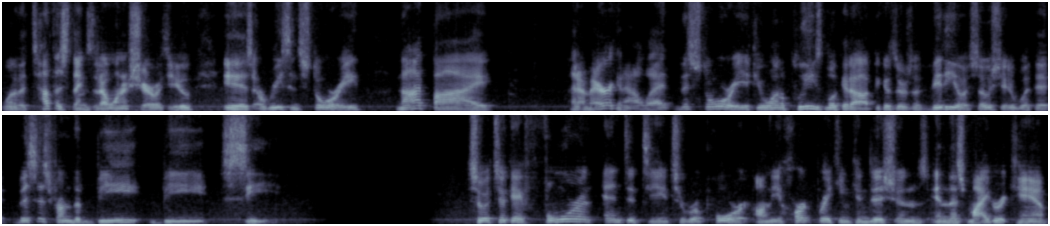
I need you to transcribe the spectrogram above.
one of the toughest things that I want to share with you is a recent story, not by an American outlet. This story, if you want to please look it up because there's a video associated with it. This is from the BBC. So it took a foreign entity to report on the heartbreaking conditions in this migrant camp.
